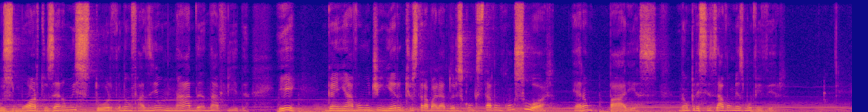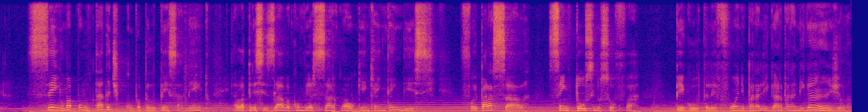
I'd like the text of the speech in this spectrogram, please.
Os mortos eram um estorvo, não faziam nada na vida e ganhavam o dinheiro que os trabalhadores conquistavam com suor. Eram párias, não precisavam mesmo viver. Sem uma pontada de culpa pelo pensamento, ela precisava conversar com alguém que a entendesse. Foi para a sala, sentou-se no sofá, Pegou o telefone para ligar para a amiga Ângela.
